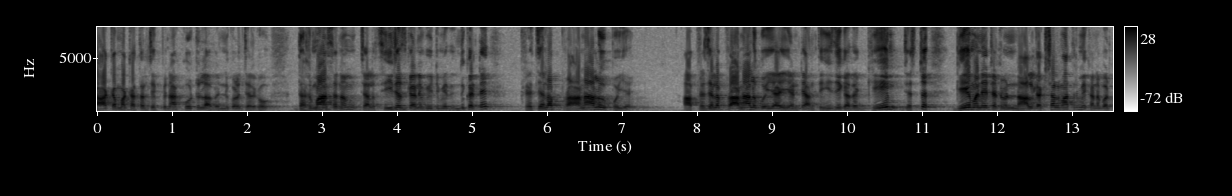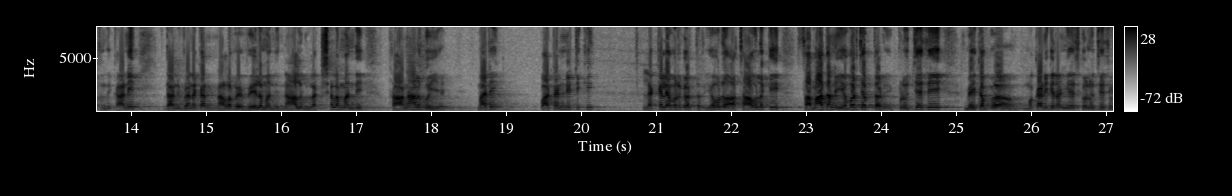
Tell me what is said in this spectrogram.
కాకమ్మ కథలు చెప్పినా కోర్టులు అవన్నీ కూడా జరగవు. ధర్మాసనం చాలా సీరియస్గానే వీటి మీద. ఎందుకంటే ప్రజల ప్రాణాలు పోయాయి. ఆ ప్రజల ప్రాణాలు పోయాయి అంటే అంత ఈజీ కదా. గేమ్ జస్ట్ గేమ్ అనేటటువంటి నాలుగు అక్షరాలు మాత్రమే కనబడుతుంది. కానీ దాని వెనక నలభై వేల మంది నాలుగు లక్షల మంది ప్రాణాలు పోయాయి. మరి వాటన్నిటికీ లెక్కలు ఎవరు కడతారు? ఎవరు? ఆ చావులకి సమాధానం ఎవరు చెప్తాడు? ఇప్పుడు వచ్చేసి మేకప్ ముఖానికి రంగు వేసుకొని వచ్చేసి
